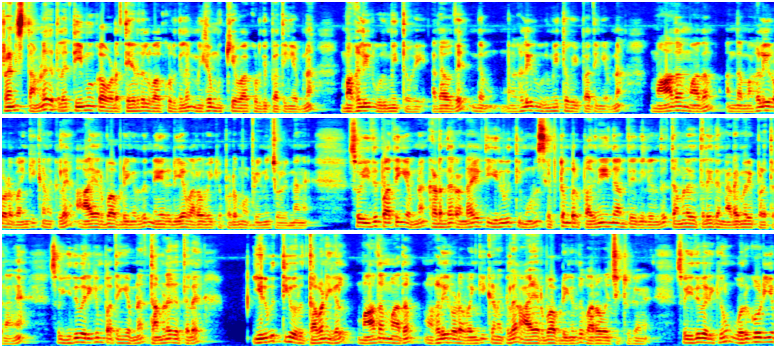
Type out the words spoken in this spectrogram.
ஃப்ரெண்ட்ஸ் தமிழகத்தில் திமுகவோட தேர்தல் வாக்குறுதியில் மிக முக்கிய வாக்குறுதி பார்த்திங்க அப்படின்னா மகளிர் உரிமைத்தொகை அதாவது இந்த மகளிர் உரிமைத்தொகை பார்த்திங்க அப்படின்னா மாதம் மாதம் அந்த மகளிரோட வங்கி கணக்கில் ஆயிரம் ரூபாய் அப்படிங்கிறது நேரடியாக வர வைக்கப்படும் அப்படின்னு சொல்லியிருந்தாங்க. ஸோ இது பார்த்தீங்க அப்படின்னா கடந்த ரெண்டாயிரத்தி இருபத்தி மூணு செப்டம்பர் பதினைந்தாம் தேதியிலிருந்து தமிழகத்தில் இதை நடைமுறைப்படுத்தினாங்க. ஸோ இது வரைக்கும் பார்த்தீங்க அப்படின்னா தமிழகத்தில் இருபத்தி ஒரு தவணைகள் மாதம் மாதம் மகளிரோட வங்கி கணக்கில் ஆயரரூபா அப்படிங்கிறது வர வச்சுட்ருக்காங்க. ஸோ இது வரைக்கும் ஒரு கோடியே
